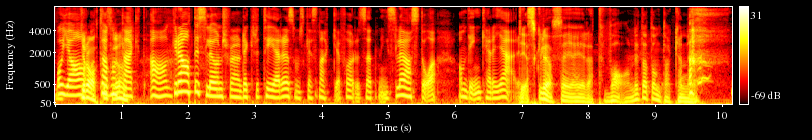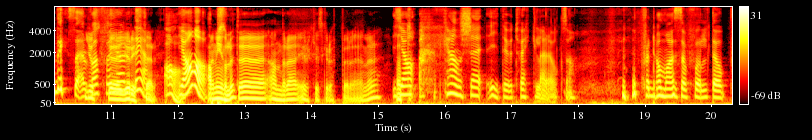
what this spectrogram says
och jag gratis tar kontakt, lunch. ja, gratis lunch för en rekryterare som ska snacka förutsättningslöst då om din karriär. Det skulle jag säga är rätt vanligt att de tackar nej. det är så här, Just varför gör jurister? Det? Ja, ja, men inte andra yrkesgrupper eller? Ja, kanske IT-utvecklare också. För de har så fullt upp.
